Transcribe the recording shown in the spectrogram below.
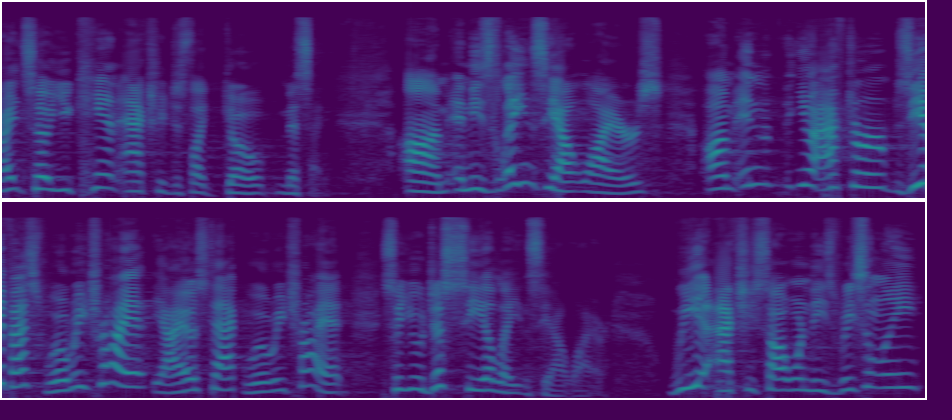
right? So you can't actually just, like, go missing. Um, and these latency outliers, um, and you know, after ZFS will retry it, the I/O stack will retry it, so you'll just see a latency outlier. We actually saw one of these recently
